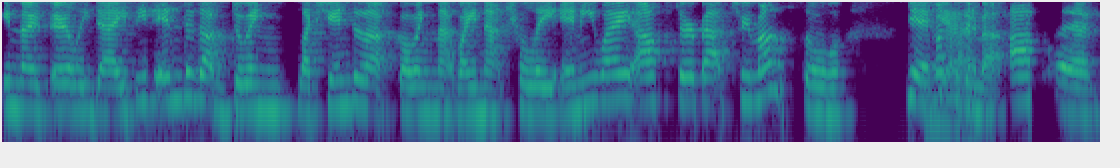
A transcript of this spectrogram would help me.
in those early days, it ended up doing like she ended up going that way naturally anyway after about two months or yeah, it must yeah. have been about after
